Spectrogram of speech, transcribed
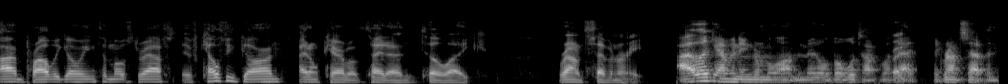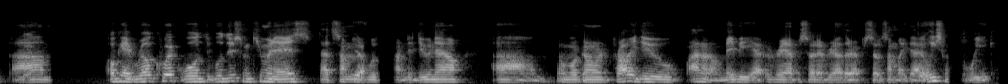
I'm probably going to most drafts. If Kelce's gone, I don't care about the tight end until like round seven or eight. I like Evan Engram a lot in the middle, but we'll talk about right. that like round seven. Yeah. Um, okay, real quick, we'll we'll do some Q and A's. That's something yeah. that we've gotten to do now. Um, and we're going to probably do I don't know maybe every episode, every other episode, something like that, at least once a week.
